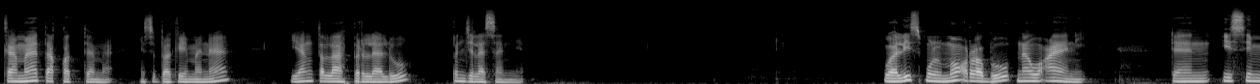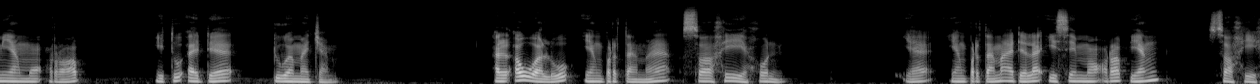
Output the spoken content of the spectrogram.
Kama taqaddama. Ya, sebagaimana yang telah berlalu penjelasannya. Walismul mu'rabu naw'ani. Dan isim yang mu'rab itu ada dua macam. Al-awwalu yang pertama sahihun. Ya, yang pertama adalah isim mu'rab yang sahih.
